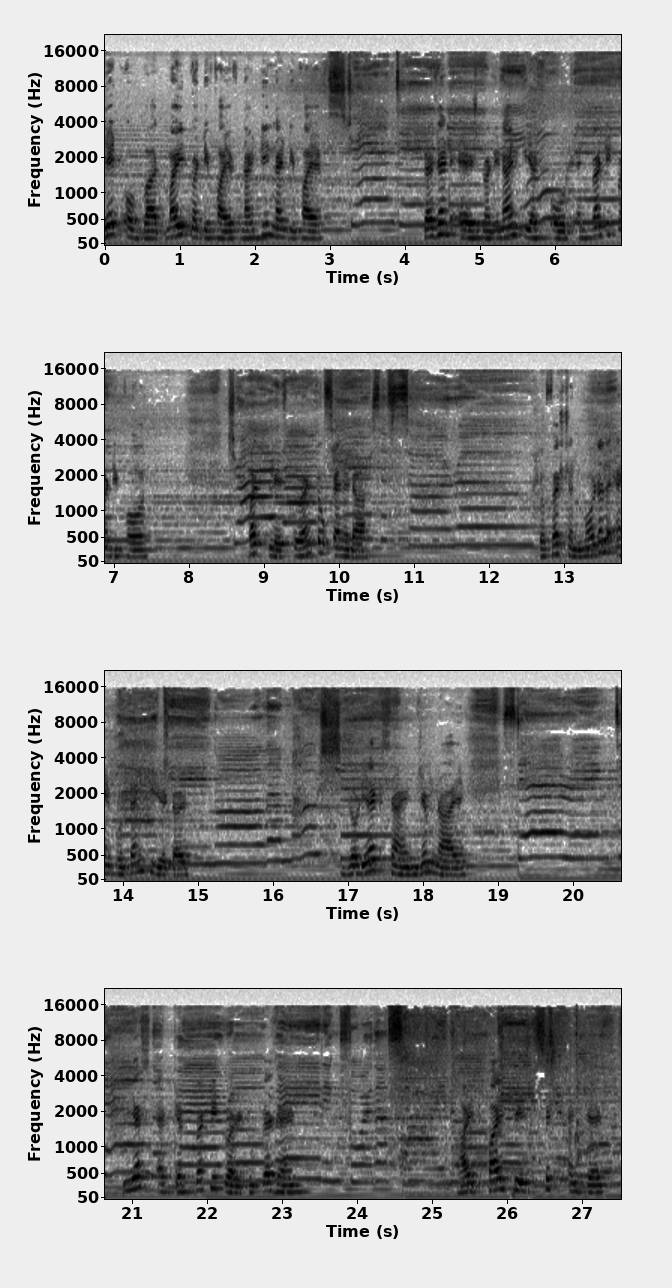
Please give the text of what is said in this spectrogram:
Date of birth May 25, 1995. Present age 29 years old in 2024. Birthplace Toronto, Canada. Profession model and content creator. Zodiac sign Gemini. Years active 2012 to present. Height 5 feet 6 inches.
